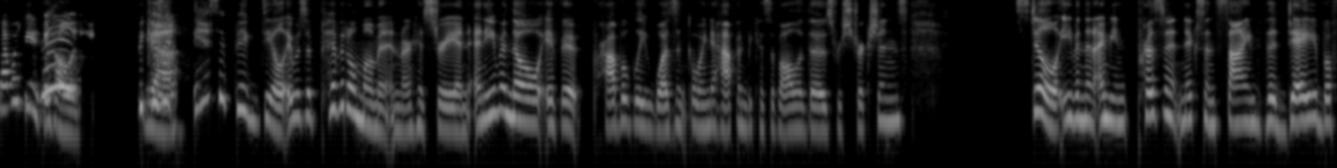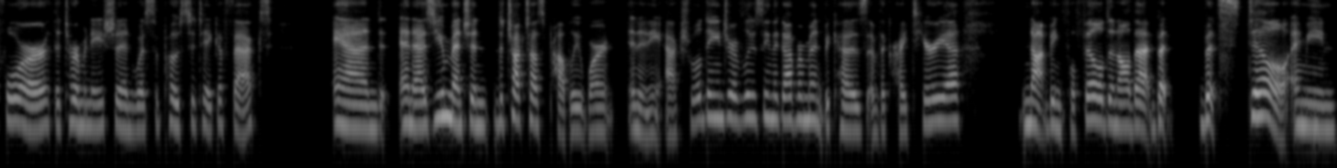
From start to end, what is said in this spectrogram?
that would be a good holiday. Because Yeah. it is a big deal. It was a pivotal moment in our history and and even though if it probably wasn't going to happen because of all of those restrictions still even then I mean President Nixon signed the day before the termination was supposed to take effect and and as you mentioned the Choctaws probably weren't in any actual danger of losing the government because of the criteria not being fulfilled and all that but but still I mean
